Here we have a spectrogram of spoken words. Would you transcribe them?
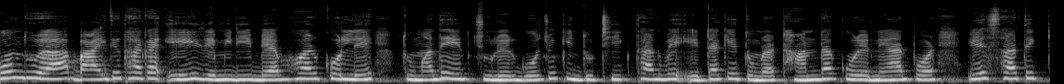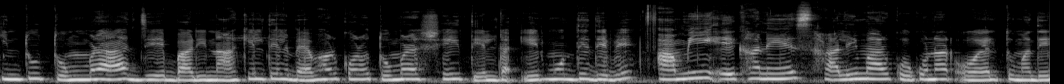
বন্ধুরা, বাড়িতে থাকা এই রেমেডি ব্যবহার করলে তোমাদের চুলের গোছও কিন্তু ঠিক থাকবে। এটাকে তোমরা ঠান্ডা করে নেওয়ার পর এর সাথে কিন্তু তোমরা যে বাড়ি নারকেল তেল ব্যবহার করো, তোমরা সেই তেলটা এর মধ্যে দেবে। আমি এখানে শালিমার কোকোনাট অয়েল তোমাদের,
